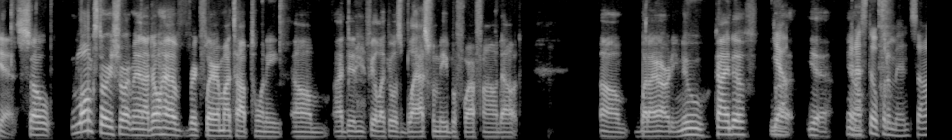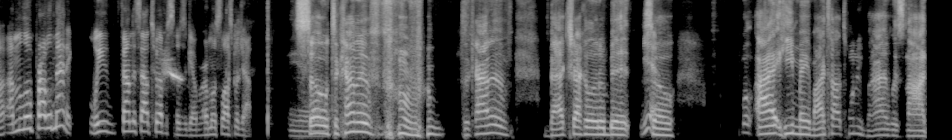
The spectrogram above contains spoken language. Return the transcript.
Yeah. So long story short, man, I don't have Ric Flair in my top 20. Um, I didn't feel like it was blasphemy before I found out. Um, but I already knew kind of. Yeah. Yeah. You and I still put them in. So I'm a little problematic. We found this out two episodes ago. Where I almost lost my job. yeah. So to kind of to kind of backtrack a little bit. Yeah. So well, I he made my top 20, but I was not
